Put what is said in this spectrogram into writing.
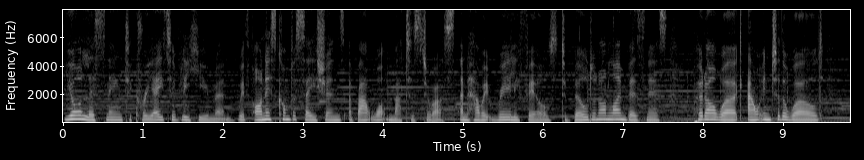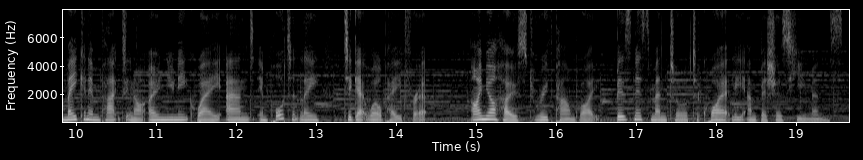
You're listening to Creatively Human with honest conversations about what matters to us and how it really feels to build an online business, put our work out into the world, make an impact in our own unique way, and importantly, to get well paid for it. I'm your host, Ruth Poundwhite, business mentor to quietly ambitious humans.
